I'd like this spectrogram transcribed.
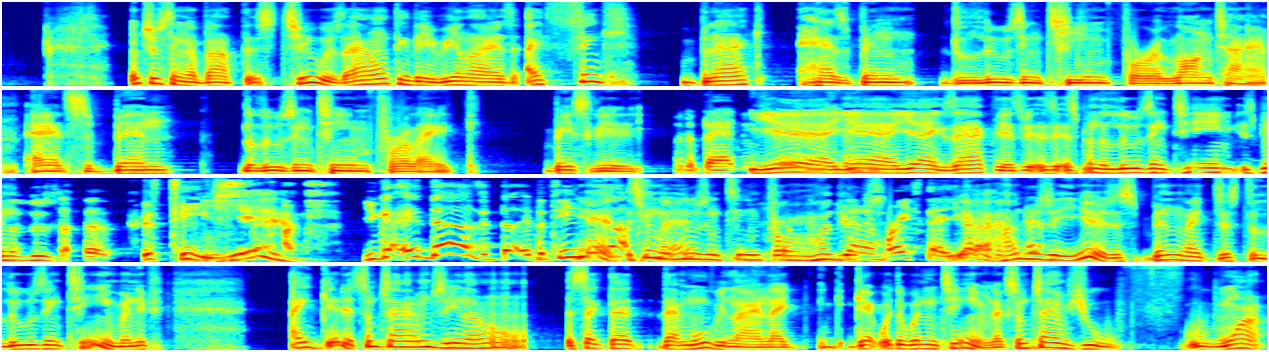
interesting about this too is I don't think they realize I think black has been the losing team for a long time and it's been the losing team for like basically With a bad news yeah yeah yeah exactly it's, it's it's been the losing team it's been the losing This team, Yeah. You got it. Does it? Does, the team? yeah sucks, it's been man. the losing team for You hundreds gotta embrace that. You yeah, hundreds of years. It's been like just a losing team. And if I get it, sometimes you know it's like that that movie line, like get with the winning team. Like sometimes you f- want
